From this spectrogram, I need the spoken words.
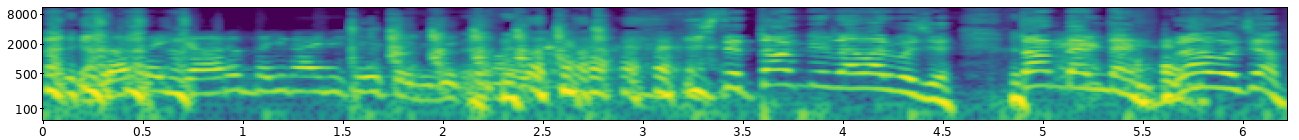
Zaten yarın da yine aynı şeyi söyleyecektim işte tam bir rabarbacı. Tam benden. Bravo hocam.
